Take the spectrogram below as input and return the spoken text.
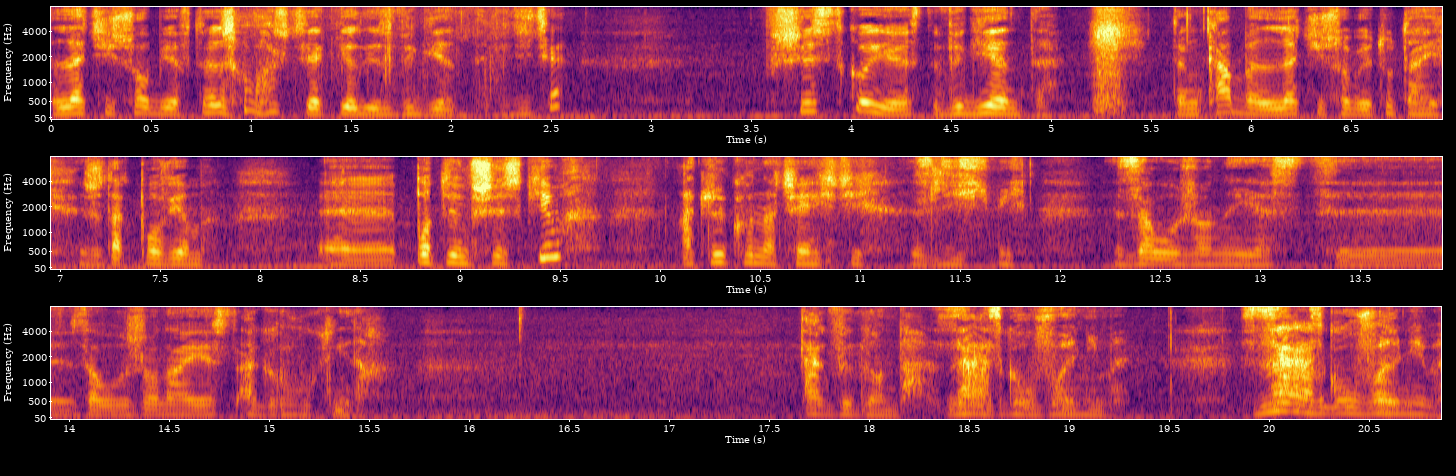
leci sobie w ten, zobaczcie jaki on jest wygięty, widzicie? Wszystko jest wygięte. Ten kabel leci sobie tutaj, że tak powiem, e, po tym wszystkim, a tylko na części z liśćmi założony jest, y, założona jest agrowłóknina. Tak wygląda. Zaraz go uwolnimy. Zaraz go uwolnimy.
